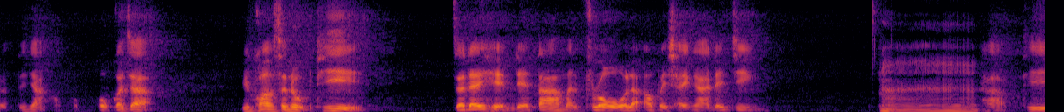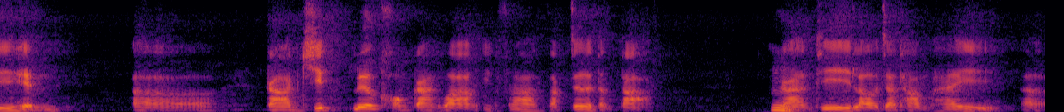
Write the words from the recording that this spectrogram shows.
ยกตัวอย่างของผม ผมก็จะ มีความสนุกที่จะได้เห็น Data มัน flow แล้วเอาไปใช้งานได้จริงอ่าครับที่เห็นเอ่อการคิดเรื่องของการวางอินฟราสตรักเจอร์ต่างอืมๆการที่เราจะทำให้เอ่อ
